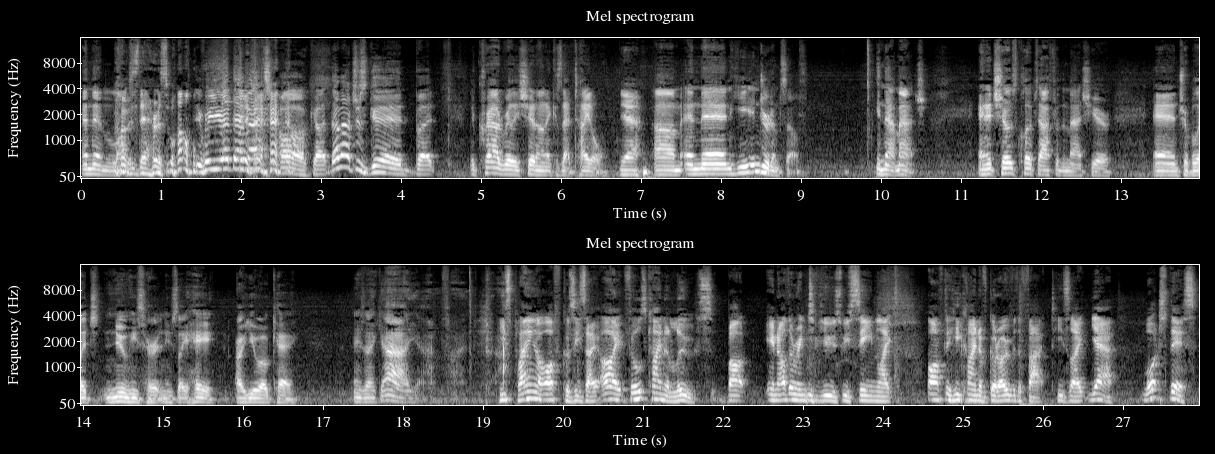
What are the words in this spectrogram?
and then I was there as well. Were you at that match? oh god, that match was good, but the crowd really shit on it because that title. Yeah. Um, and then he injured himself in that match. And it shows clips after the match here. And Triple H knew he's hurt, and he's like, "Hey, are you okay?" And he's like, "Ah, yeah, I'm fine." He's playing it off because he's like, oh, it feels kind of loose. But in other interviews, we've seen like after he kind of got over the fact, he's like, yeah, watch this.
